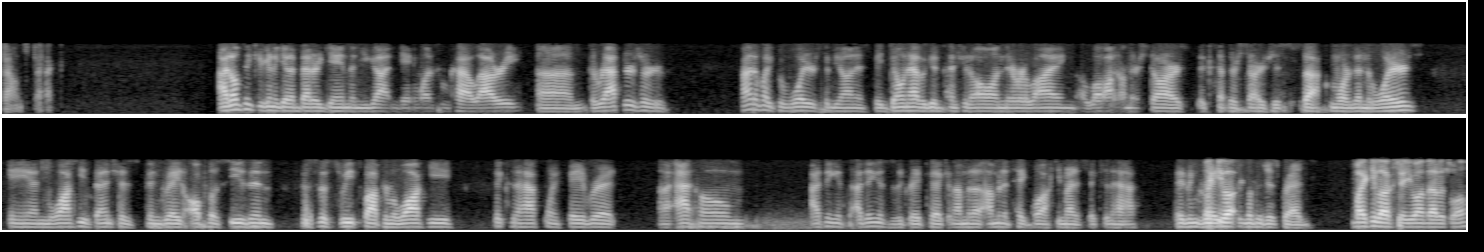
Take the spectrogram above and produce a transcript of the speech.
bounce back? I don't think you're going to get a better game than you got in Game One from Kyle Lowry. Um, the Raptors are kind of like the Warriors, to be honest. They don't have a good bench at all, and they're relying a lot on their stars. Except their stars just suck more than the Warriors. And Milwaukee's bench has been great all postseason. This is a sweet spot for Milwaukee. Six and a half point favorite uh, at home. I think it's I think this is a great pick, and I'm gonna I'm gonna take Milwaukee minus six and a half. They've been great Mikey single digit spreads. Mikey Locks, are you on that as well?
